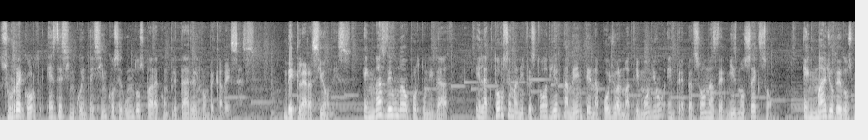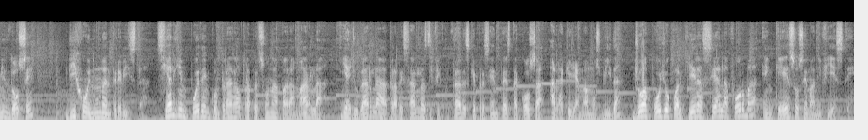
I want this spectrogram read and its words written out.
Su récord es de 55 segundos para completar el rompecabezas. Declaraciones. En más de una oportunidad, el actor se manifestó abiertamente en apoyo al matrimonio entre personas del mismo sexo. En mayo de 2012, dijo en una entrevista, si alguien puede encontrar a otra persona para amarla y ayudarla a atravesar las dificultades que presenta esta cosa a la que llamamos vida, yo apoyo cualquiera sea la forma en que eso se manifieste.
